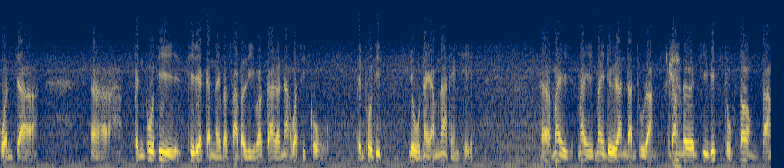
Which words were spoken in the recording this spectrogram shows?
ควรจะเป็นผู้ที่ที่เรียกกันในภาษาบาลีว่าการณวสิโก เป็นผู้ที่อยู่ในอำนาจแห่งเหตุไม่ไม่ไม่ดื้อรั้นดันทุรังดำเนินชีวิตถูกต้องตาม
